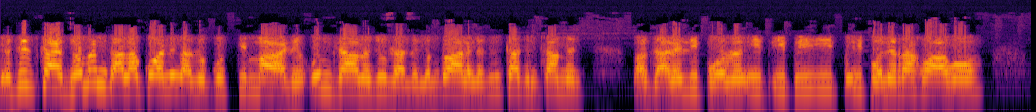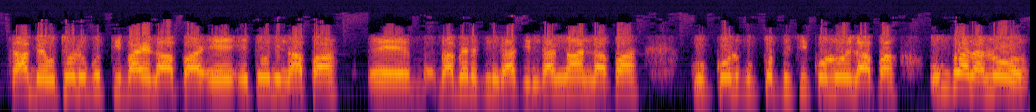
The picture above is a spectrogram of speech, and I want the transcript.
Ngesinye isikhathi noma imidlalo khona ingazokosta imali umdlalo nje udlale nomntwana ngesinye isikhathi mhlawumbe badlalela ibholo ibholo erarhwako mhlawumbe uthole ukuthi baye lapha e- etonini lapha um babereka ingadini kancane lapha kucophisa ikoloyi lapha. Umntwana lo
